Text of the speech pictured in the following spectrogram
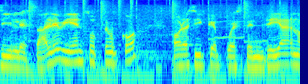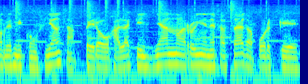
si le sale bien su truco, ahora sí que pues tendría no es mi confianza, pero ojalá que ya no arruinen esa saga porque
